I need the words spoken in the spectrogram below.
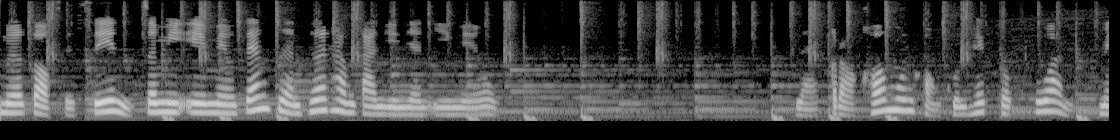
เมื่อกรอกเสร็จสิ้น จะมีอีเมลแจ้งเตือนเพื่อทำการยืนยันอีเมล และกรอกข้อมูลของคุณให้ครบถ้วน ใน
